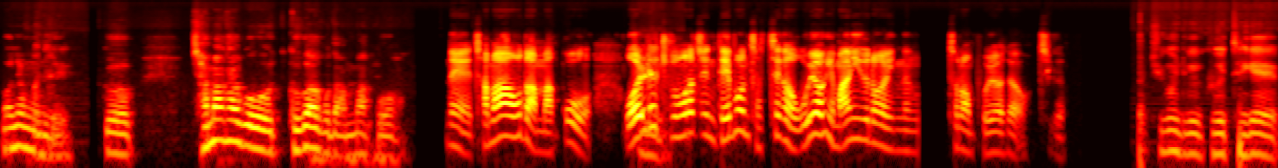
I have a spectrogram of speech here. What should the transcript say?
번역 문제. 번역. 그 자막하고 그거하고도 안 맞고. 네, 자막하고도 안 맞고 원래 음. 주어진 대본 자체가 오역이 많이 들어가 있는 것처럼 보여요. 지금 지금 그, 그 되게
